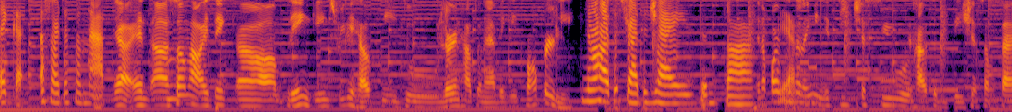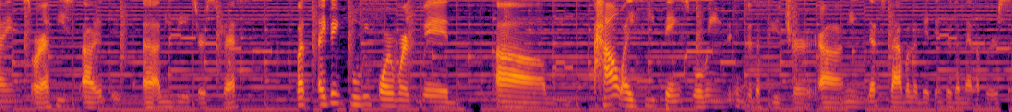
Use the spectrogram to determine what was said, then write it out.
like a, a sort of a map. Yeah, and uh, Mm. somehow I think um, playing games really helped me to learn how to navigate properly. Know how to strategize and stuff. And apart Yeah. from that, I mean, it teaches you how to be patient sometimes, or at least uh, it uh, alleviates your stress. But I think moving forward with um, how I see things going into the future, uh, I mean, let's dabble a bit into the metaverse.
